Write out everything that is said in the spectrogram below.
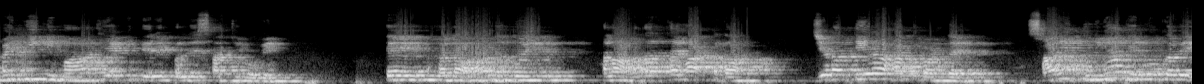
ਪਹਿਲੀ ਨਿਮਾਜ਼ ਹੈ ਕਿ ਤੇਰੇ ਪੱਲੇ ਸੱਚ ਹੋਵੇ। ਤੇ ਹਲਾਲ ਤੋਏ ਹਲਾਲ ਦਾ ਅਰਥ ਹੈ ਹੱਕ ਦਾ, ਜਿਹੜਾ ਤੇਰਾ ਹੱਕ ਬਣਦਾ ਹੈ। ਸਾਰੀ ਦੁਨੀਆ ਤੈਨੂੰ ਕਵੇ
